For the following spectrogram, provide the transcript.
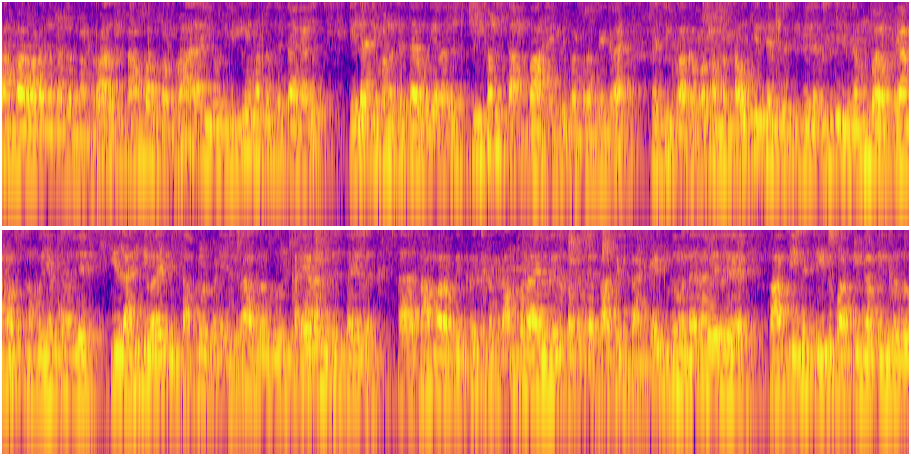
சாம்பார் வடை அந்த மாதிரி பண்ணுறோம் அதுக்கு சாம்பார் பண்ணுறோம் இது இட்லி மட்டும் செட் ஆகாது. எல்லா டிஃபனும் செட் ஆகக்கூடிய அளவு டிஃபன் சாம்பார் எப்படி பண்ணுறது அப்படிங்கிற ரெசிபி பார்க்க போகிறோம் நம்ம சவுத் இந்தியன் ரெசிபியிலேருந்து இது ரொம்ப ஃபேமஸ் நம்ம ஏற்கனவே இதில் அஞ்சு வெரைட்டிஸ் அப்லோட் பண்ணியிருக்கிறோம். அதில் வந்து ஒரு கல்யாண வீட்டு ஸ்டைல் சாம்பார் அப்படிங்கிறது கிட்டத்தட்ட ஐம்பதாயிரம் பேர் பக்கத்தில் பார்த்துக்கிட்டாங்க. இதுவும் நிறைய பேர் பார்ப்பீங்க செய்து பார்ப்பீங்க அப்படிங்கிறது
